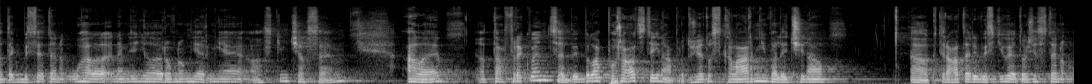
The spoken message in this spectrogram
eh, tak by se ten úhel neměnil rovnoměrně eh, s tím časem, ale ta frekvence by byla pořád stejná, protože je to skalární veličina, která tedy vystihuje to, že se ten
